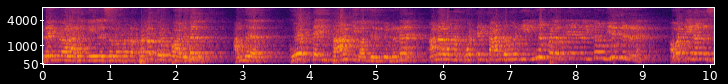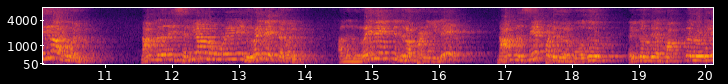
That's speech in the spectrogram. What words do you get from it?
இடைக்கால அறிக்கையிலே சொல்லப்பட்ட பல கோட்பாடுகள் அந்த கோட்டை தாண்டி வந்திருக்கின்றன. ஆனால் அந்த கோட்டை தாண்ட வேண்டிய இன்னும் பல விடயங்கள் இன்னும் இருக்கின்றன. அவற்றை நாங்கள் செய்தாக வேண்டும். நாங்கள் அதனை சரியான முறையிலே நிறைவேற்ற வேண்டும். அந்த நிறைவேற்றுகிற பணியிலே நாங்கள் செயற்படுகிற போது எங்களுடைய மக்களுடைய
